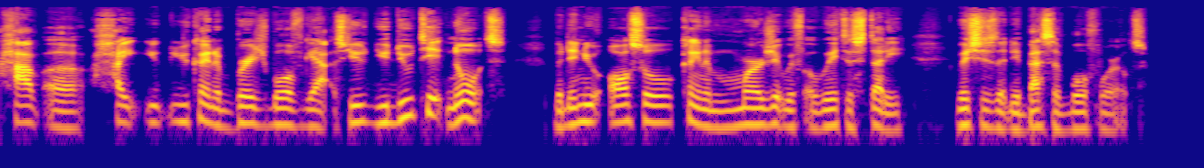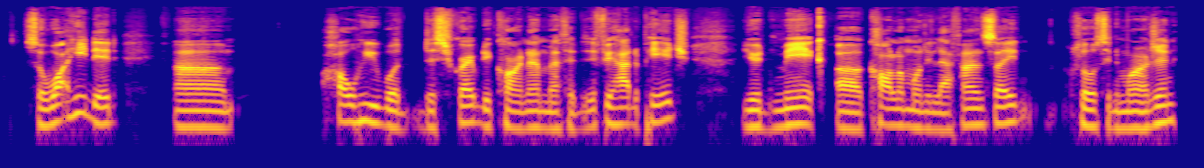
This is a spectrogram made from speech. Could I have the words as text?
have a height, you, you kind of bridge both gaps. You, you do take notes, but then you also kind of merge it with a way to study, which is the best of both worlds. So what he did, um, how he would describe the Cornell method. If you had a page, you'd make a column on the left hand side, close to the margin,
